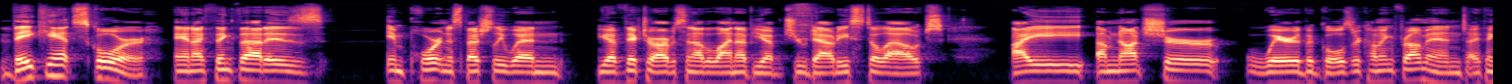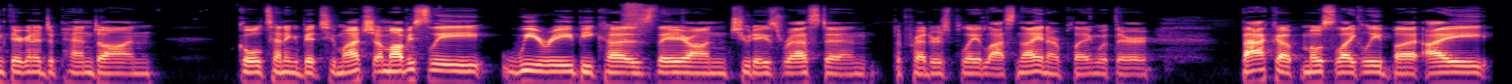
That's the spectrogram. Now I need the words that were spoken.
they can't score. And I think that is important, especially when you have Viktor Arvidsson out of the lineup, you have Drew Doughty still out. I I'm not sure where the goals are coming from, and I think they're going to depend on goaltending a bit too much. I'm obviously weary because they are on two days rest, and the Predators played last night and are playing with their backup most likely, but I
